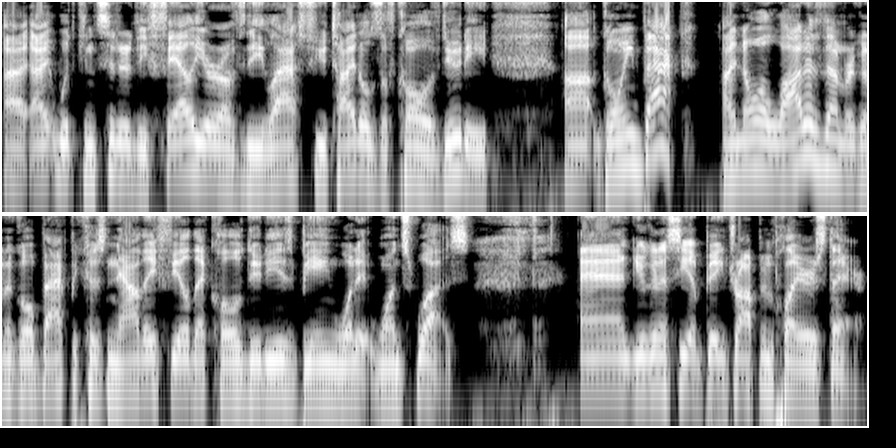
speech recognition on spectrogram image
I, I, would consider the failure of the last few titles of Call of Duty, uh, going back I know a lot of them are going to go back because now they feel that Call of Duty is being what it once was. And you're going to see a big drop in players there.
